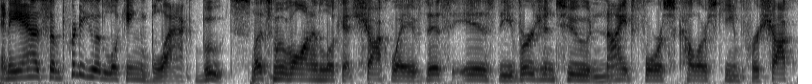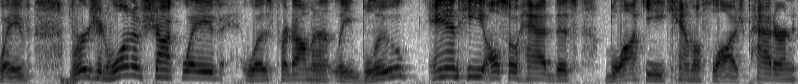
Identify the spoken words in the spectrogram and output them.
and he has some pretty good looking black boots. Let's move on and look at Shockwave. This is the version 2 Night Force color scheme for Shockwave. Version 1 of Shockwave was predominantly blue, and he also had this blocky camouflage pattern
